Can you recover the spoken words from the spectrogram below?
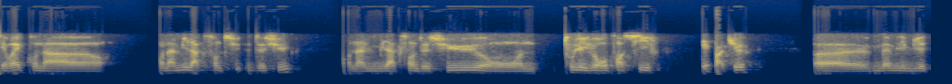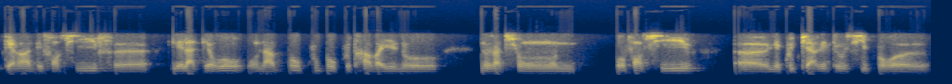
c'est vrai qu'on a, on a mis l'accent dessus. On a mis l'accent dessus. Tous les joueurs offensifs, et pas que, euh, même les milieux de terrain défensifs, euh, les latéraux, on a beaucoup, beaucoup travaillé nos, nos actions offensives, euh, les coups de pied arrêtés aussi pour euh,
